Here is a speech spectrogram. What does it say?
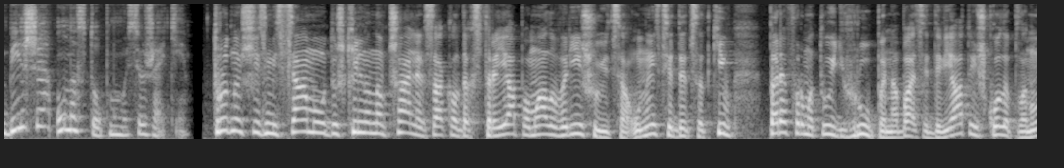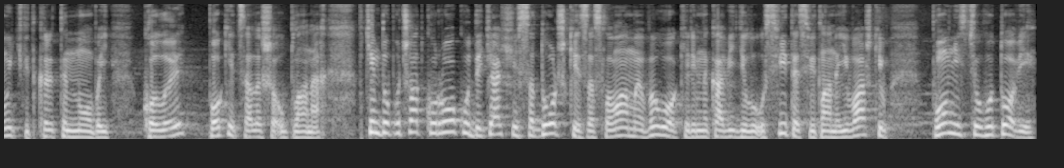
Більше у наступному сюжеті. Труднощі з місцями у дошкільно-навчальних закладах Стрия помалу вирішуються. У низці дитсадків переформатують групи. На базі 9-ї школи планують відкрити новий. Коли? Поки це лише у планах. Втім, до початку року дитячі садочки, за словами ВО керівника відділу освіти Світлани Івашків, повністю готові,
